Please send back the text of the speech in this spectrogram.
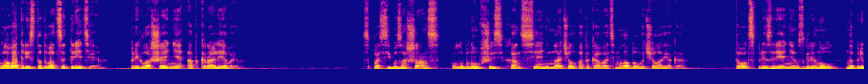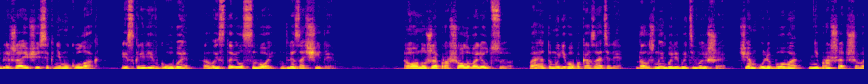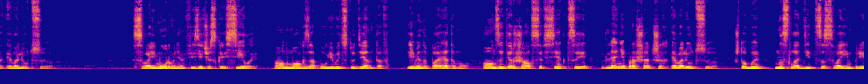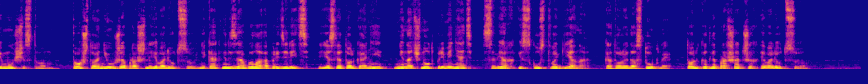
Глава 323. Приглашение от королевы. Спасибо за шанс. Улыбнувшись, Хан Сень начал атаковать молодого человека. Тот с презрением взглянул на приближающийся к нему кулак и, скривив губы, выставил свой для защиты. Он уже прошел эволюцию, поэтому его показатели должны были быть выше, чем у любого не прошедшего эволюцию. Своим уровнем физической силы он мог запугивать студентов, именно поэтому он задержался в секции для непрошедших эволюцию, чтобы насладиться своим преимуществом. То, что они уже прошли эволюцию, никак нельзя было определить, если только они не начнут применять сверхискусство гена, которые доступны только для прошедших эволюцию.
